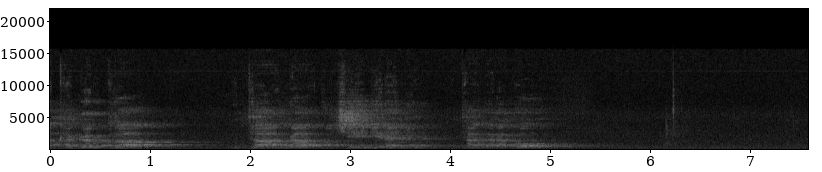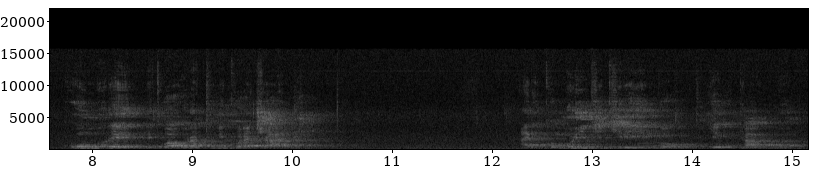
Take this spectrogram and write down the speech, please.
akagaruka gutanga icegeranyo gutanga raporo. Kumbure ntitwahora tubikora cyane. Ariko muri iki kiringo tugiye gutangura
